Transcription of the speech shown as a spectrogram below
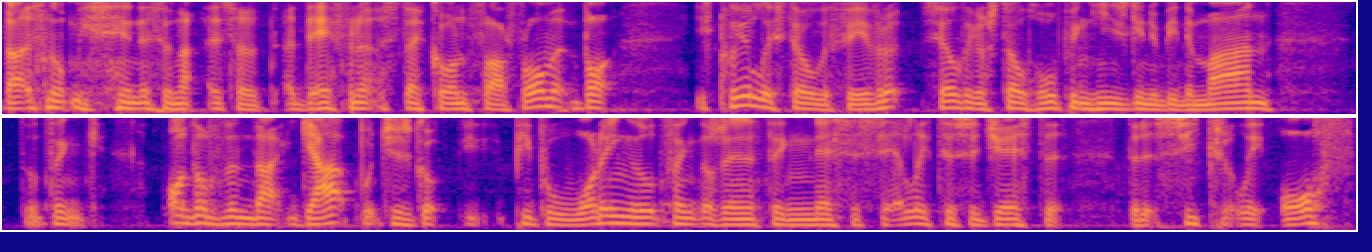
That's not me saying it's, an, it's a, a definite stick on, far from it, but he's clearly still the favourite. Celtic are still hoping he's going to be the man. Don't think, other than that gap, which has got people worrying, I don't think there's anything necessarily to suggest that, that it's secretly off.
